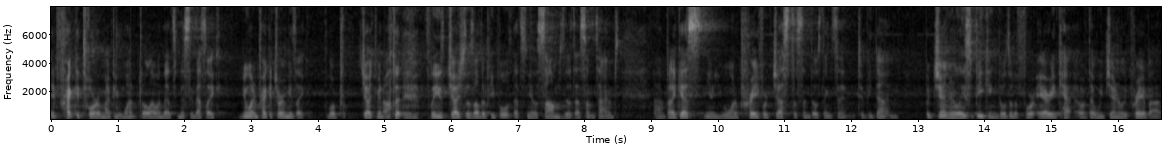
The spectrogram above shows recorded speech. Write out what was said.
imprecatory might be one the one that's missing. That's like you know what imprecatory means? Like lord judgment on the please judge those other people. That's you know psalms does that sometimes uh, but i guess you know you want to pray for justice and those things to, to be done but generally speaking those are the four areas that we generally pray about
